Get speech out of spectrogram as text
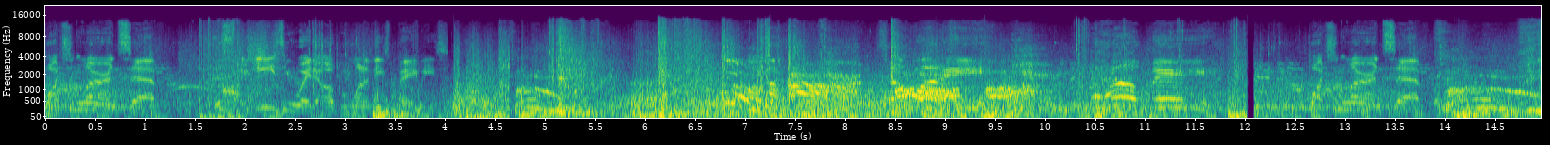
Watch and learn, Sev. This is the easy way to open one of these babies. Somebody! Help me! Watch and learn, Sev.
